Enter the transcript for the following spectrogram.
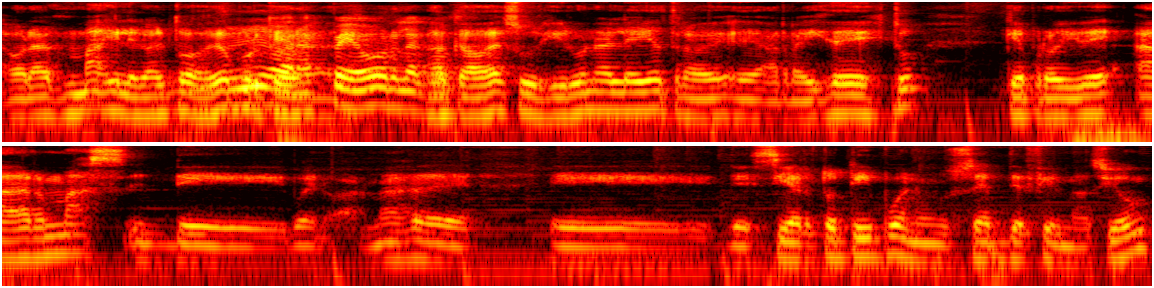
ahora es más ilegal todavía Sí, porque ahora es peor la cosa. acaba de surgir una ley a, través, eh, a raíz de esto que prohíbe armas de, bueno, armas de, eh, de cierto tipo en un set de filmación.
